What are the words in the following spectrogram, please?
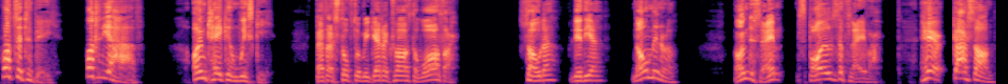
What's it to be? What'll you have? I'm taking whisky. Better stuff than we get across the water. Soda, Lithia, no mineral. I'm the same. Spoils the flavour. Here, garçon,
